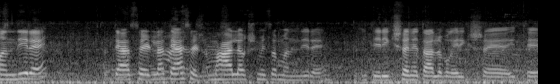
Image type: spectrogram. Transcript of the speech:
मंदिर आहे. तर त्या साईडला त्या साईडला महालक्ष्मीचं मंदिर आहे. इथे रिक्षाने येत आलो बघा रिक्षा आहे इथे.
